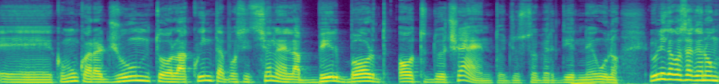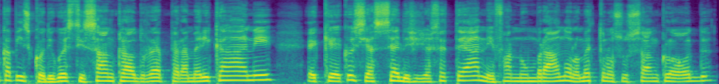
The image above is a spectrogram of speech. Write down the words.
e comunque ha raggiunto la quinta posizione nella Billboard Hot 200, giusto per dirne uno. L'unica cosa che non capisco di questi SoundCloud rapper americani è che così a 16-17 anni fanno un brano, lo mettono su SoundCloud.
